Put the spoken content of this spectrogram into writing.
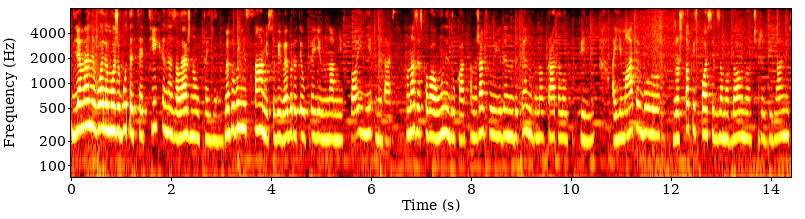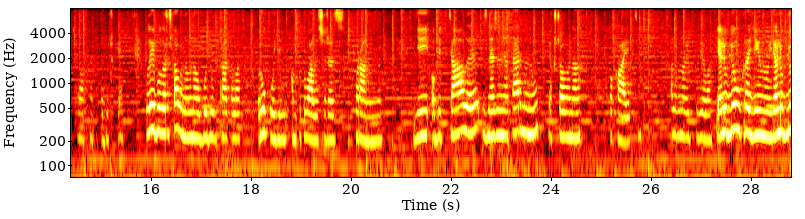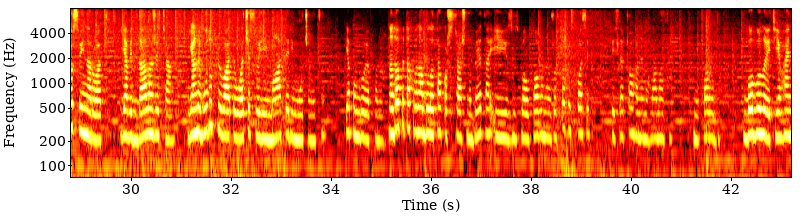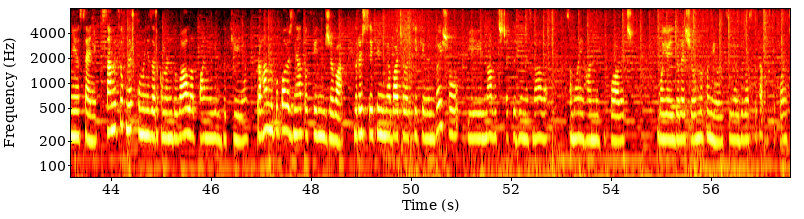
Для мене воля може бути це тільки незалежна Україна. Ми повинні самі собі вибрати Україну. Нам ніхто її не дасть. Вона зв'язкова ун і друкарка. На жаль, свою єдину дитину вона втратила у підпіллі, а її матір було в жорстокий спосіб замордовано через діяльність власних дочки. Коли її було арештовано, вона у бою втратила руку, їй ампутували через поранення. Їй обіцяли зниження терміну, якщо вона покається. Але вона відповіла: Я люблю Україну, я люблю свій народ. Я віддала життя. Я не буду плювати очі своїй матері, мучениці. Я помру, як вона. На допитах вона була також страшно бита і зґвалтована в жорстокий спосіб, після чого не могла мати ніколи дітей. Бо болить Євгенія Сенік. Саме цю книжку мені зарекомендувала пані Євдокія. Про Ганну Попович знято фільм Жива. До речі, цей фільм я бачила тільки він вийшов, і навіть ще тоді не знала самої Ганни Попович. Моєї, до речі, однофамілиці. Я в також Попович.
